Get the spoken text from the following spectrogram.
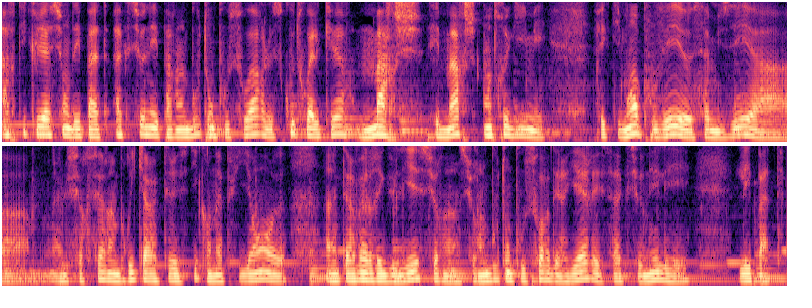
articulation des pattes actionnée par un bouton poussoir, le Scout Walker marche, et marche entre guillemets. Effectivement, on pouvait euh, s'amuser à, lui faire faire un bruit caractéristique en appuyant euh, à intervalles réguliers sur un, bouton poussoir derrière et ça actionnait les, les pattes.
